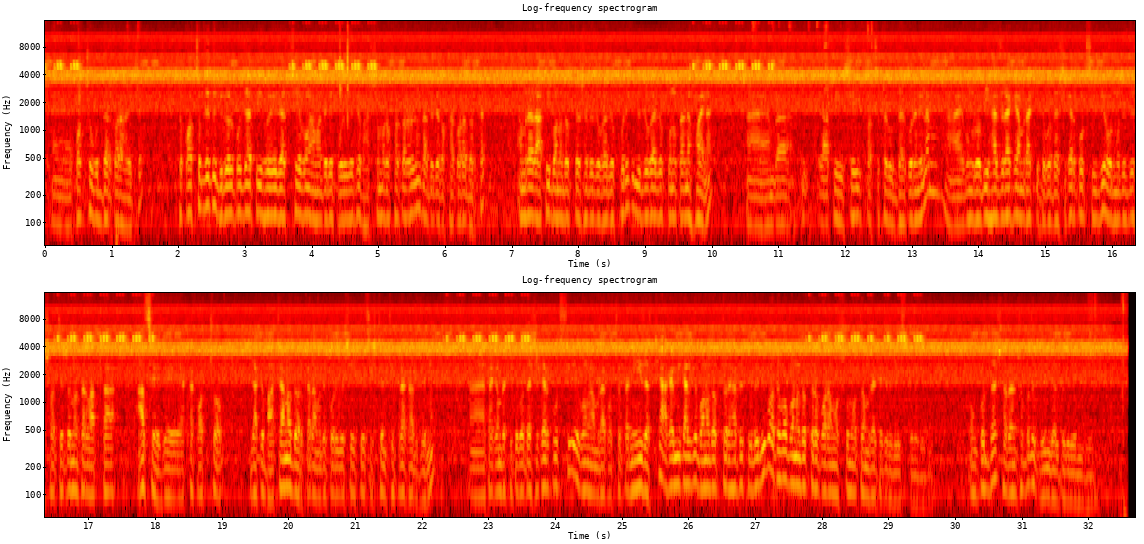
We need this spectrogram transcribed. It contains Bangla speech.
কচ্ছপ উদ্ধার করা হয়েছে। তো কচ্ছপ যেহেতু বিরল প্রজাতি হয়ে যাচ্ছে এবং আমাদের এই পরিবেশে ভারসাম্য রক্ষা করার জন্য তাদেরকে রক্ষা করা দরকার। আমরা রাতি বন দপ্তরের সাথে যোগাযোগ করি কিন্তু যোগাযোগ কোনো কারণে হয় না। আমরা রাতে এসেই কচ্ছপটাকে উদ্ধার করে নিলাম। এবং রবি হাজরাকে আমরা কৃতজ্ঞতা স্বীকার করছি যে ওর মধ্যে যে সচেতনতার বার্তা আছে যে একটা কচ্ছপ যাকে বাঁচানো দরকার আমাদের পরিবেশে ইকোসিস্টেম ঠিক রাখার জন্য তাকে আমরা কৃতজ্ঞতা স্বীকার করছি এবং আমরা কচ্ছপটা নিয়ে যাচ্ছি। আগামীকালকে বন দপ্তরের হাতে তুলে দিব অথবা বন দপ্তরের পরামর্শ মতো আমরা এটাকে রিলিজ করে দিব। অঙ্কুর দাস, সাধারণ সম্পাদক, গ্রিন জলপাইগুড়ি এনজিও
